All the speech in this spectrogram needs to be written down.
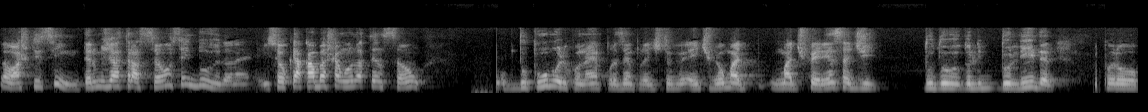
Não, acho que sim. Em termos de atração, sem dúvida, né? Isso é o que acaba chamando a atenção do público, né? Por exemplo, a gente, a gente vê uma, uma diferença de, do, do, do, do líder para o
